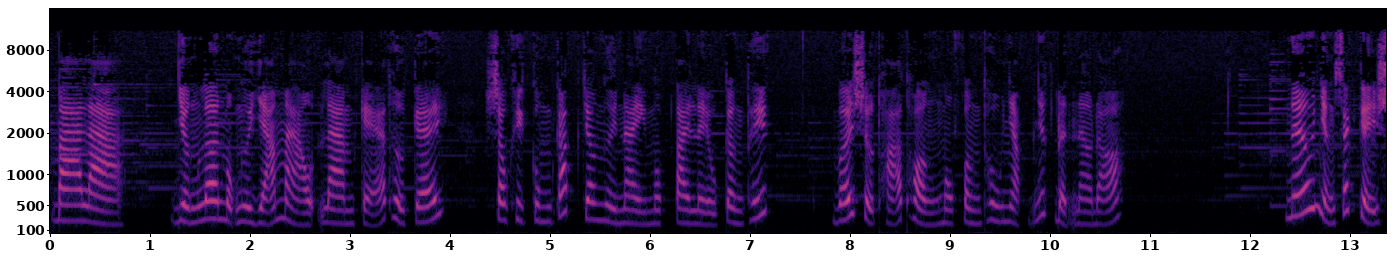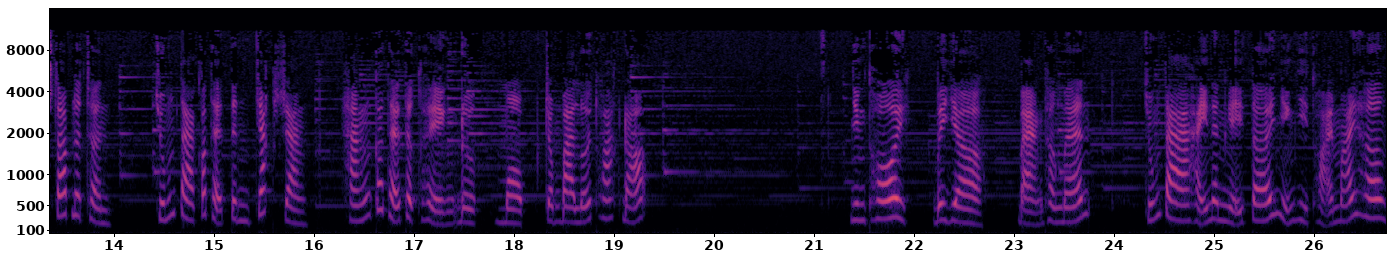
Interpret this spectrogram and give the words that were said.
Ba là dựng lên một người giả mạo làm kẻ thừa kế, sau khi cung cấp cho người này một tài liệu cần thiết, với sự thỏa thuận một phần thu nhập nhất định nào đó. Nếu nhận xét kỹ Stapleton, chúng ta có thể tin chắc rằng hắn có thể thực hiện được một trong ba lối thoát đó. Nhưng thôi, bây giờ, bạn thân mến, chúng ta hãy nên nghĩ tới những gì thoải mái hơn.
